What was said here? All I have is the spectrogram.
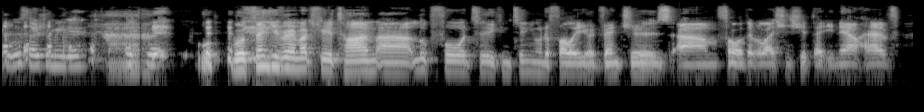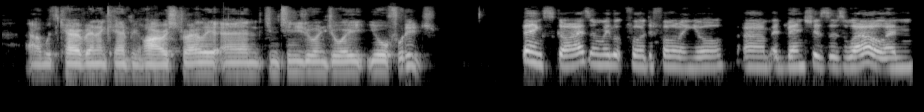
All social media. Well, well, thank you very much for your time. Uh, look forward to continuing to follow your adventures, um, follow the relationship that you now have um, with Caravan and Camping Hire Australia, and continue to enjoy your footage. Thanks, guys, and we look forward to following your um, adventures as well. And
